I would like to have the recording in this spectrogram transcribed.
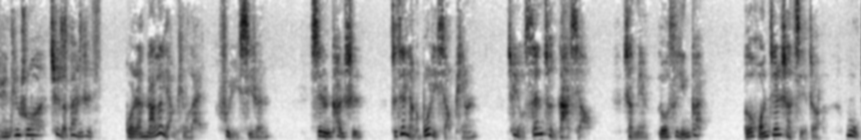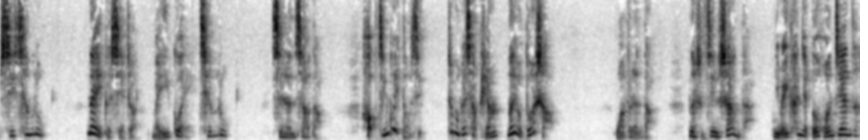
云听说去了半日，果然拿了两瓶来，付与袭人。袭人看时，只见两个玻璃小瓶，却有三寸大小，上面螺丝银盖，鹅黄尖上写着“木樨青露”，那个写着“玫瑰青露”。袭人笑道：“好金贵东西，这么个小瓶能有多少？”王夫人道：“那是进上的，你没看见鹅黄尖子？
